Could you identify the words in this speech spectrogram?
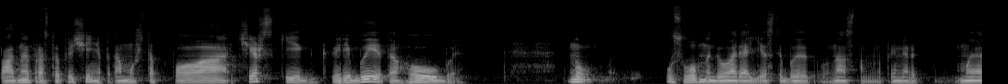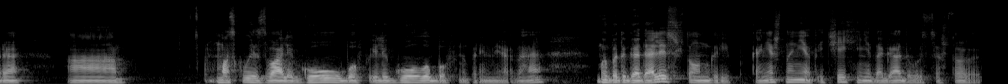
по одной простой причине, потому что по-чешски грибы — это гоубы. Ну, условно говоря, если бы у нас там, например, мэра а, Москвы звали Гоубов или Голубов, например, да, мы бы догадались, что он гриб. Конечно, нет. И чехи не догадываются, что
